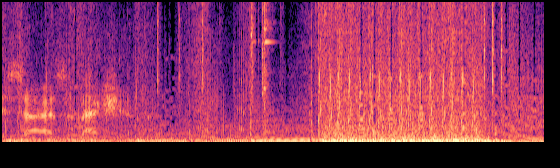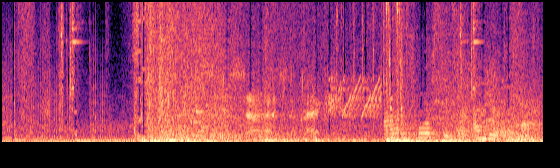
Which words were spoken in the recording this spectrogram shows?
Decisive action. Decisive action. Our forces are under attack.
